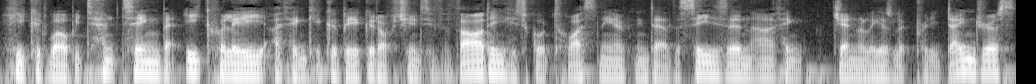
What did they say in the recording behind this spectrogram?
he could well be tempting, but equally, I think it could be a good opportunity for Vardy, who scored twice in the opening day of the season. I think generally has looked pretty dangerous.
